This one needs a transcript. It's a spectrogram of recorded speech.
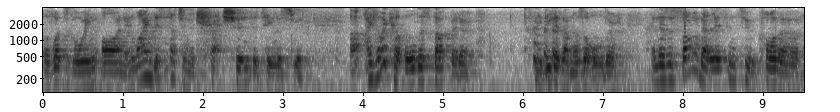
of what's going on and why there's such an attraction to Taylor Swift. Uh, I like her older stuff better, maybe because I'm also older. And there's a song that I listen to called uh,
